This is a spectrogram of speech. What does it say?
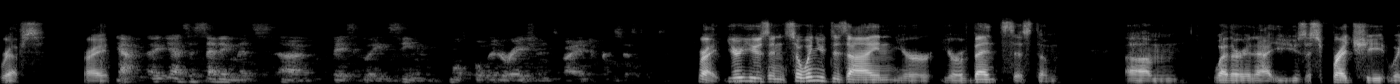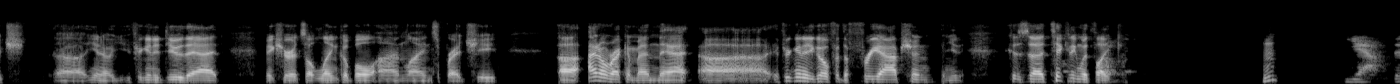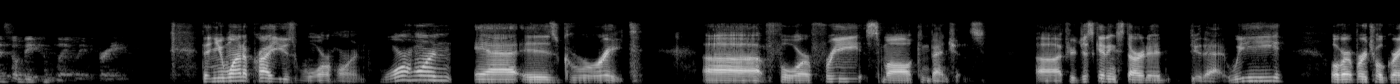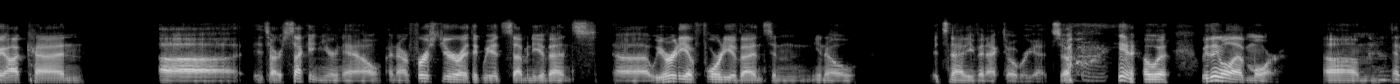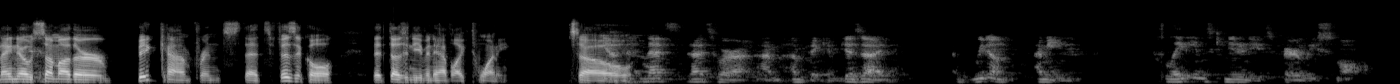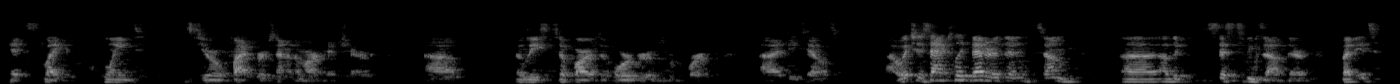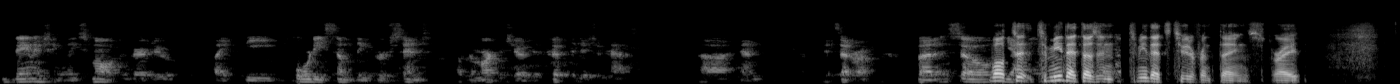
Rifts, right? Yeah, uh, yeah, it's a setting that's uh, basically seen multiple iterations by different systems. Right. You're using so when you design your your event system, um, whether or not you use a spreadsheet, which uh, you know if you're going to do that, make sure it's a linkable online spreadsheet. Uh, I don't recommend that. Uh, if you're going to go for the free option, and you because uh, ticketing with like Yeah, this will be completely free. then you want to probably use Warhorn. Warhorn uh, is great uh, for free small conventions. Uh, if you're just getting started, do that. We over at Virtual Greyhawk Con, uh, it's our second year now, and our first year I think we had 70 events. Uh, we already have 40 events, and you know, it's not even October yet, so you know we think we'll have more. Um, and I know some other big conference that's physical that doesn't even have like 20. So Yeah, that's that's where I'm I'm thinking because I we don't. I mean, Palladium's community is fairly small. It's like 0.05 percent of the market share, uh, at least so far as the org groups report uh, details, uh, which is actually better than some uh, other systems out there. But it's vanishingly small compared to like the 40 something percent of the market share that fifth edition has, uh, and you know, et cetera. But so Well, yeah. to, to me that doesn't. To me, that's two different things, right?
